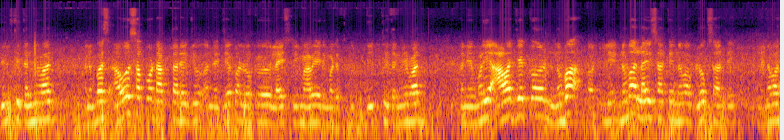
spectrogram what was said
દિલથી ધન્યવાદ. અને બસ આવો સપોર્ટ આપતા રહેજો અને જે પણ લોકો લાઈવ સ્ટ્રીમ આવે એની માટે દિલથી ધન્યવાદ. અને મળીએ આવા જ એક નવા નવા લાઈવ સાથે, નવા બ્લોગ સાથે. અને નવા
